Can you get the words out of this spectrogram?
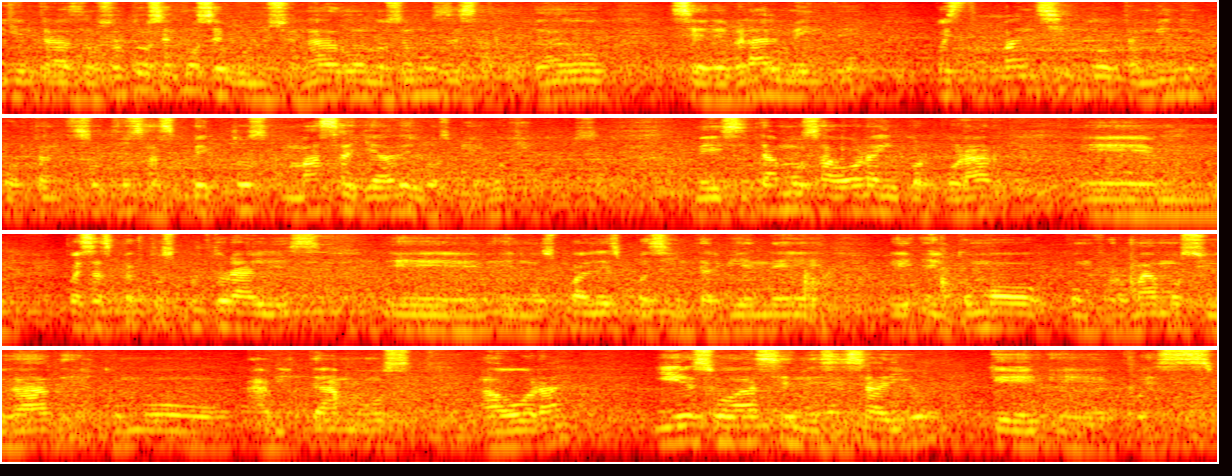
mientras nosotros hemos evolucionado, nos hemos desarrollado cerebralmente, pues van siendo también importantes otros aspectos más allá de los biológicos. Necesitamos ahora incorporar em, pues aspectos culturales eh, en los cuales pues interviene eh, el cómo conformamos ciudad, el cómo habitamos ahora y eso hace necesario que eh, pues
